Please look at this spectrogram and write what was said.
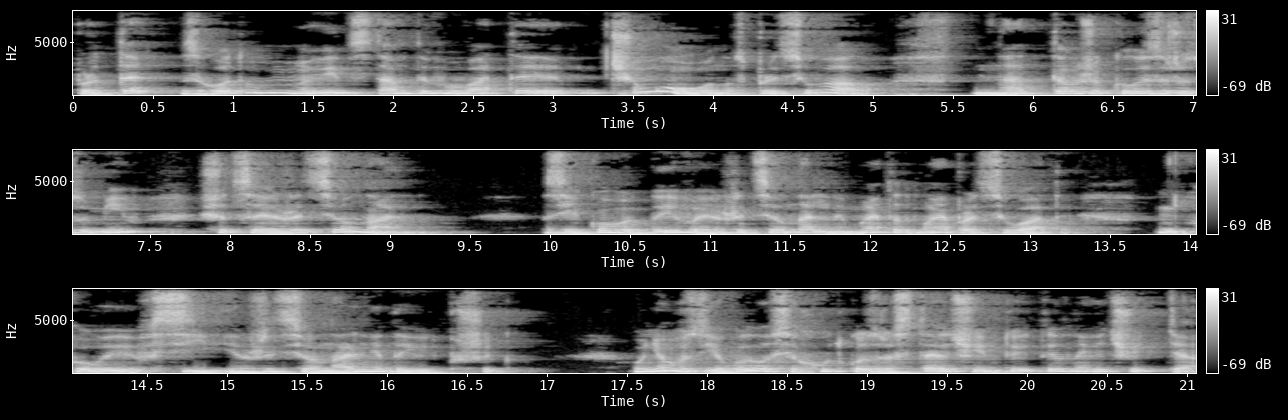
Проте згодом він став дивувати, чому воно спрацювало. Надто вже коли зрозумів, що це ірраціонально. З якого дива ірраціональний метод має працювати, коли всі ірраціональні дають пшик. У нього з'явилося хутко зростаюче інтуїтивне відчуття,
